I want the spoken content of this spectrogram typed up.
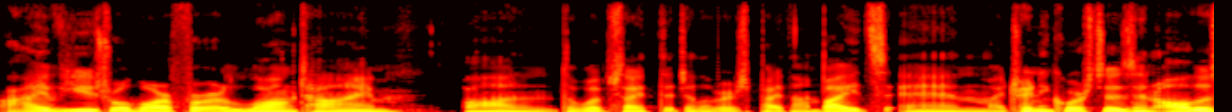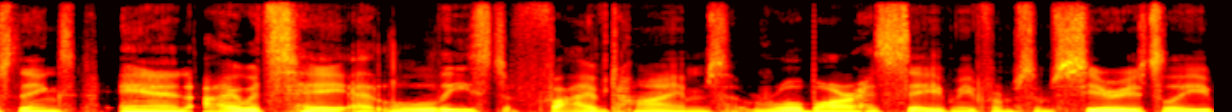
I've used Rollbar for a long time on the website that delivers Python Bytes and my training courses and all those things. And I would say at least five times Rollbar has saved me from some seriously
